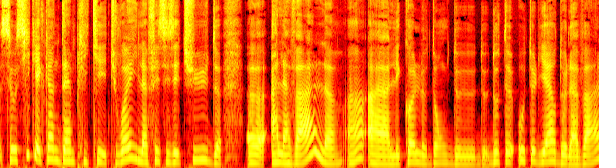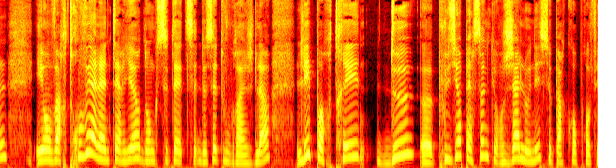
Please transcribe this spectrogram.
c'est aussi quelqu'un d'impliqué. Tu vois, il a fait ses études à Laval, hein, à l'école donc de, de- hôtelière de Laval, et on va retrouver à l'intérieur donc de cet ouvrage-là les portraits de plusieurs personnes qui ont jalonné ce parcours professionnel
